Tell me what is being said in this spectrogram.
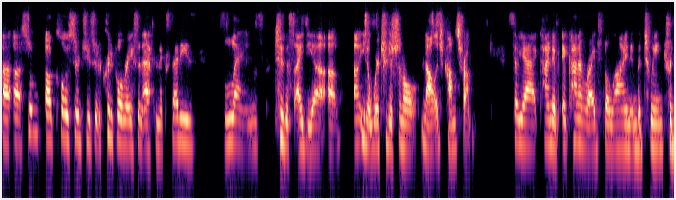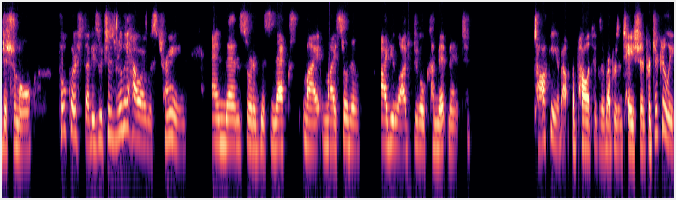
a, a, a closer to sort of critical race and ethnic studies lens to this idea of uh, you know where traditional knowledge comes from so yeah it kind of it kind of rides the line in between traditional folklore studies which is really how i was trained and then sort of this next my my sort of ideological commitment to talking about the politics of representation particularly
